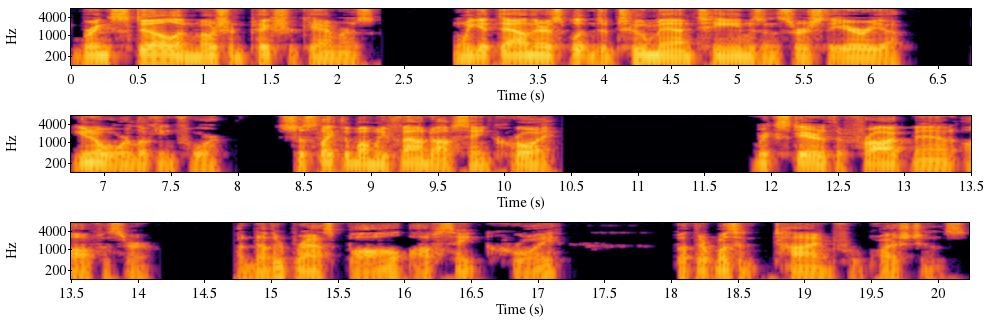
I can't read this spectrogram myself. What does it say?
Bring still and motion picture cameras. When we get down there, split into two man teams and search the area. You know what we're looking for. It's just like the one we found off St. Croix. Rick stared at the frogman officer. Another brass ball off St. Croix? But there wasn't time for questions.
